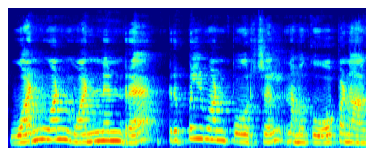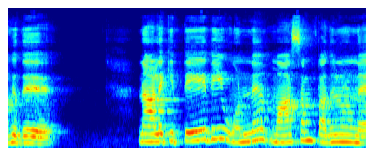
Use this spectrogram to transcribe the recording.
ஒன் ஒன் ஒன்னுன்ற ட்ரிபிள் ஒன் போர்ட்டல் நமக்கு ஓப்பன் ஆகுது. நாளைக்கு தேதி ஒன்று மாதம் பதினொன்று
